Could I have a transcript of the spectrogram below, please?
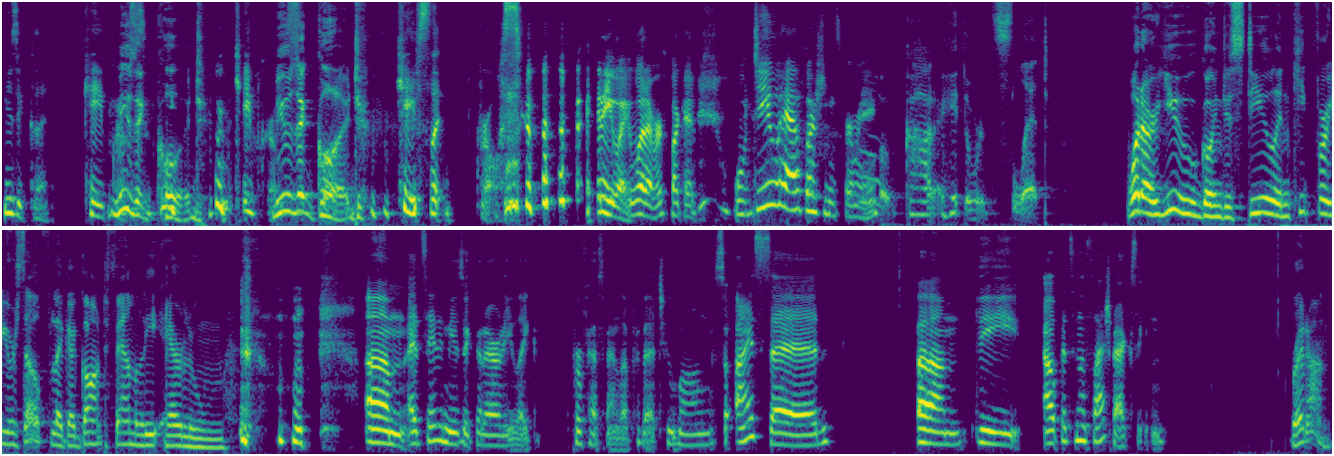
Music good cave gross. Music good. cave gross Music good. cave slit gross anyway whatever fuck it well, do you have questions for me Oh god, I hate the word slit. What are you going to steal and keep for yourself like a gaunt family heirloom? um i'd say the music but i already like professed my love for that too long so i said um the outfits in the flashback scene Right on.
